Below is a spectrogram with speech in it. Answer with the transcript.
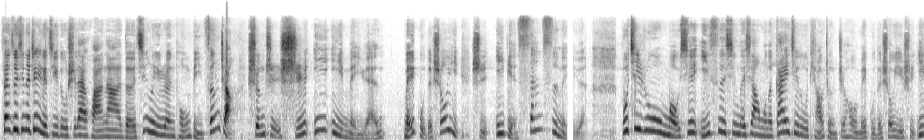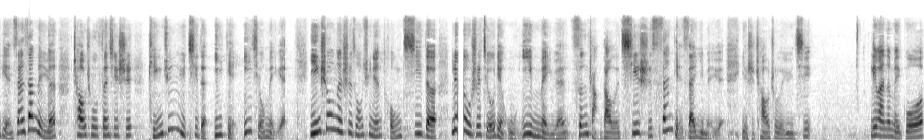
在最新的这个季度，时代华纳的净利润同比增长，升至十一亿美元。每股的收益是一点三四美元，不计入某些一次性的项目呢，该季度调整之后，每股的收益是一点三三美元，超出分析师平均预期的一点一九美元。营收呢是从去年同期的六十九点五亿美元增长到了七十三点三亿美元，也是超出了预期。另外呢，美国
